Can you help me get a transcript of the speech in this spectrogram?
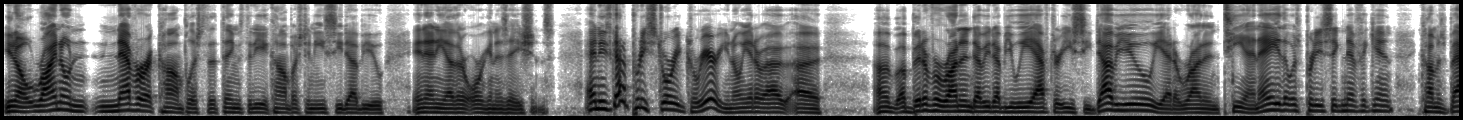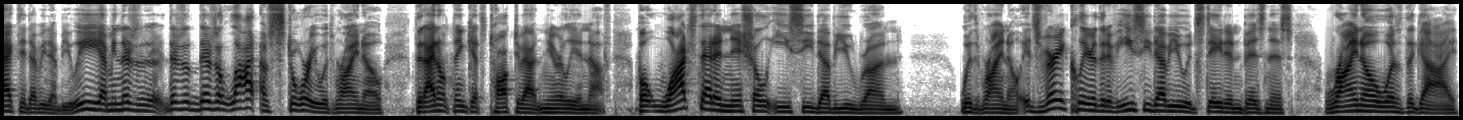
You know, Rhino n- never accomplished the things that he accomplished in ECW in any other organizations. And he's got a pretty storied career. You know, he had a, a, a, a bit of a run in WWE after ECW. He had a run in TNA that was pretty significant. Comes back to WWE. I mean, there's a, there's a, there's a lot of story with Rhino that I don't think gets talked about nearly enough. But watch that initial ECW run with Rhino. It's very clear that if ECW had stayed in business, Rhino was the guy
